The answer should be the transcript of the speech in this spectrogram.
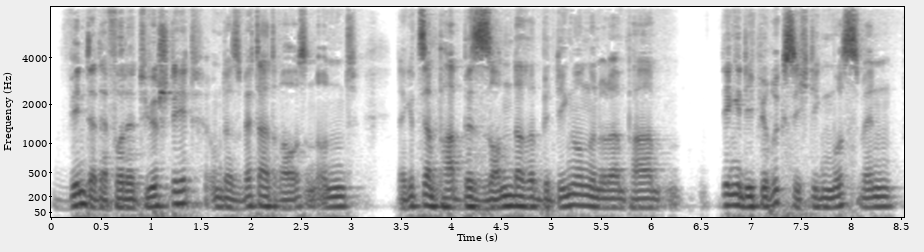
Winter, der vor der Tür steht, um das Wetter draußen und da gibt es ja ein paar besondere Bedingungen oder ein paar Dinge, die ich berücksichtigen muss, wenn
